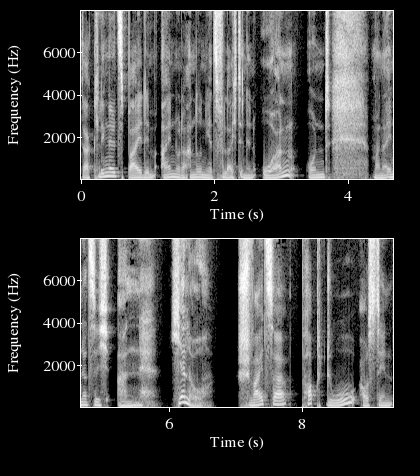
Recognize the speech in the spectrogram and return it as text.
da klingelt es bei dem einen oder anderen jetzt vielleicht in den Ohren und man erinnert sich an Yellow, Schweizer Pop-Duo aus den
